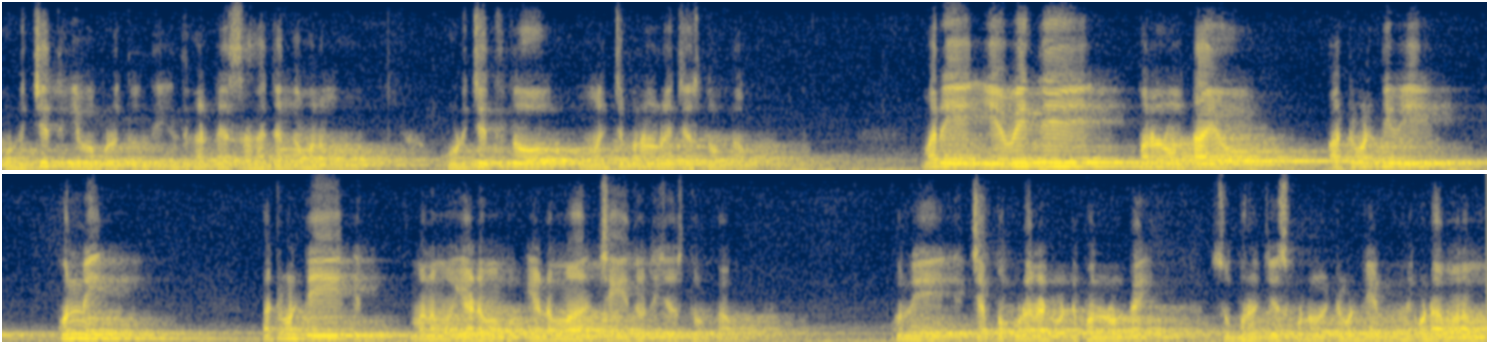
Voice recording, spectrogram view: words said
కుడి చేతికి ఇవ్వబడుతుంది. ఎందుకంటే సహజంగా మనము కుడి చేతితో మంచి పనులు చేస్తూ ఉంటాం. మరి ఏవైతే పనులు ఉంటాయో అటువంటివి కొన్ని అటువంటి మనము ఎడమ ఎడమ చేయితోటి చేస్తుంటాము కొన్ని చెప్పకూడనటువంటి పనులు ఉంటాయి. శుభ్రం చేసుకోవడం ఇటువంటివన్నీ కూడా మనము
